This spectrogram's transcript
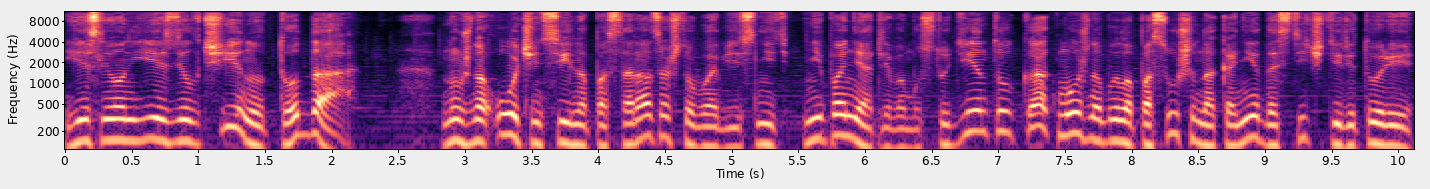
Если он ездил в Чину, то да. Нужно очень сильно постараться, чтобы объяснить непонятливому студенту, как можно было по суше на коне достичь территории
